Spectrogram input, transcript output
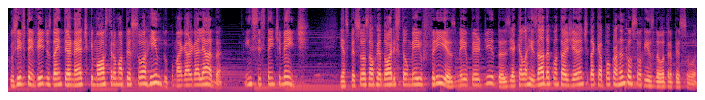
Inclusive, tem vídeos da internet que mostram uma pessoa rindo com uma gargalhada, insistentemente. E as pessoas ao redor estão meio frias, meio perdidas, e aquela risada contagiante daqui a pouco arranca o um sorriso da outra pessoa.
